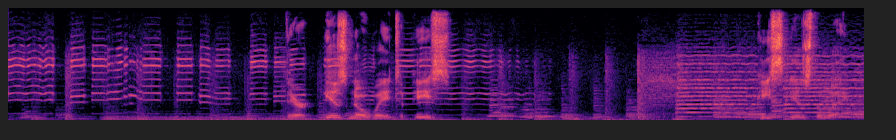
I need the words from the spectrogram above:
There is no way to peace. Peace is the way.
